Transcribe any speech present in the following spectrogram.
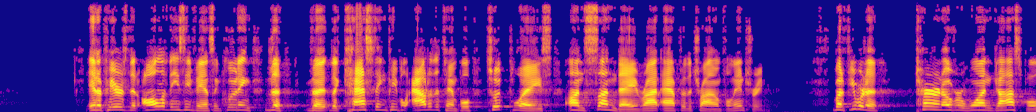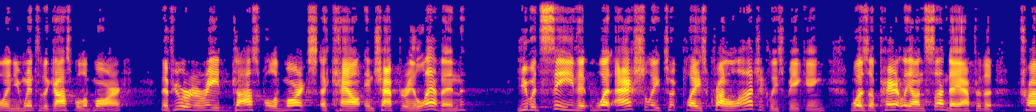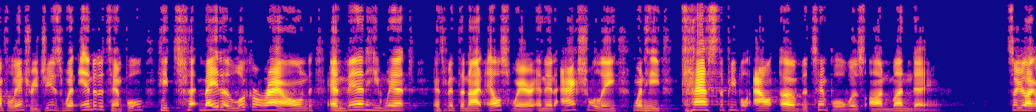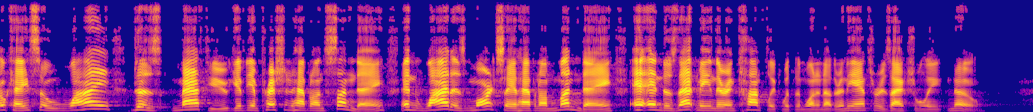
it appears that all of these events, including the, the, the, casting people out of the temple, took place on Sunday right after the triumphal entry. But if you were to turn over one gospel and you went to the Gospel of Mark, if you were to read Gospel of Mark's account in chapter 11, you would see that what actually took place, chronologically speaking, was apparently on Sunday after the triumphal entry, Jesus went into the temple. He t- made a look around, and then he went and spent the night elsewhere. And then, actually, when he cast the people out of the temple, was on Monday. So you're like, okay, so why does Matthew give the impression it happened on Sunday? And why does Mark say it happened on Monday? And, and does that mean they're in conflict with one another? And the answer is actually no.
